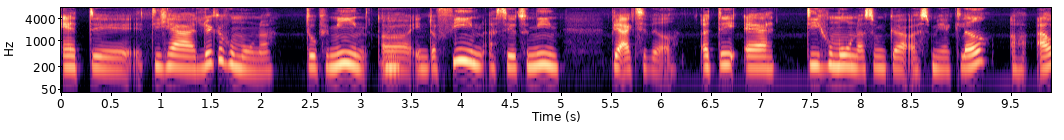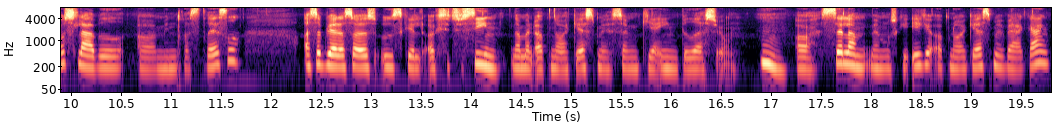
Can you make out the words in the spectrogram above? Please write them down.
at øh, de her lykkehormoner, dopamin mm. og endorfin og serotonin, bliver aktiveret. Og det er de hormoner, som gør os mere glad og afslappet og mindre stresset. Og så bliver der så også udskilt oxytocin, når man opnår orgasme, som giver en bedre søvn. Hmm. Og selvom man måske ikke opnår orgasme hver gang,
